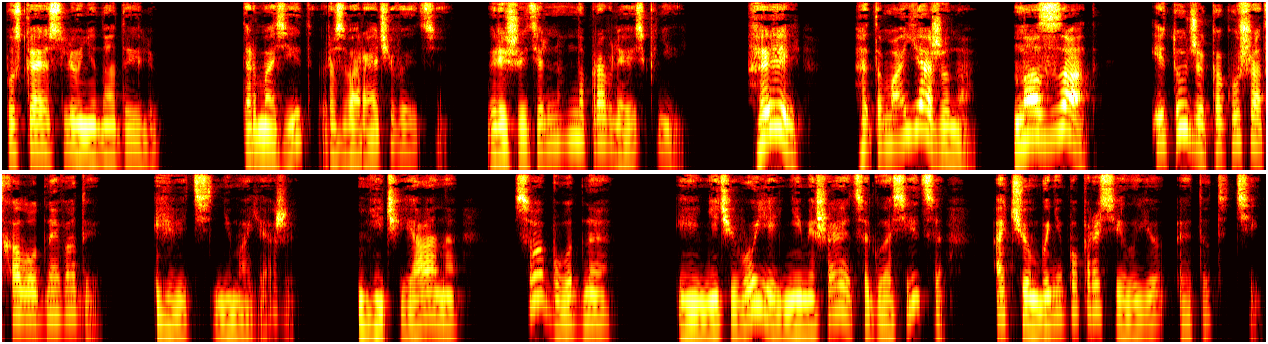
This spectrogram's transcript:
пуская слюни на Делю. Тормозит, разворачивается, решительно направляясь к ней. «Эй, это моя жена! Назад!» И тут же, как ушат холодной воды. И ведь не моя же. Ничья она, свободная. И ничего ей не мешает согласиться, о чем бы ни попросил ее этот тип.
